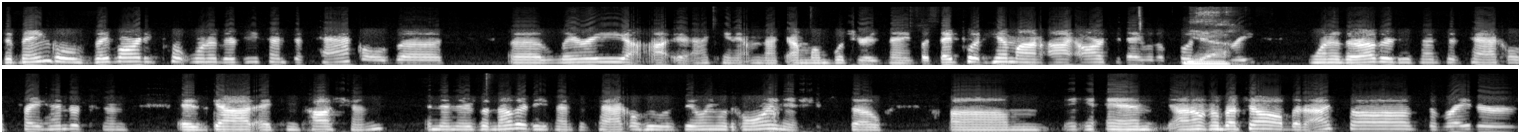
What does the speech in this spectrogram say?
the Bengals, they've already put one of their defensive tackles, uh, uh, Larry, I, I can't, I'm not, I'm going to butcher his name, but they put him on IR today with a foot yeah. injury. One of their other defensive tackles, Trey Hendrickson, has got a concussion. And then there's another defensive tackle who was dealing with groin issues. So, um, and I don't know about y'all, but I saw the Raiders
